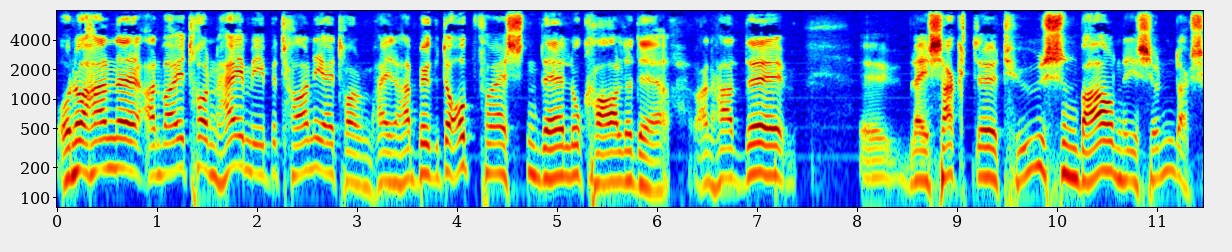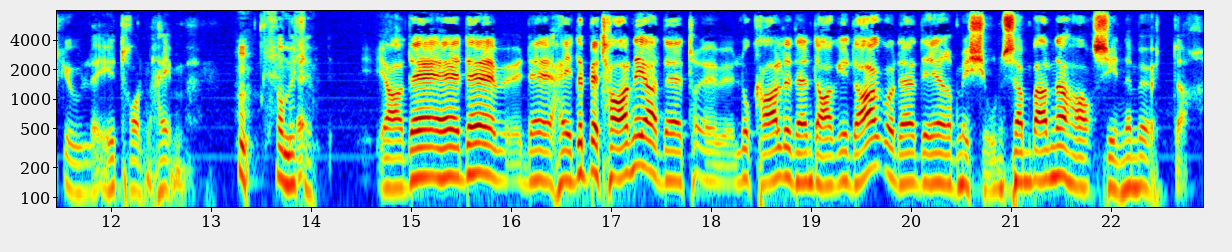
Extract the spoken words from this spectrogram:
Og når han, eh, han, var i Trondheim, i Betania i Trondheim, han bygde opp forresten det lokalet der. Han hadde eh, ble sagt 1000 barn i søndagsskole i Trondheim. Hm, så mye. Ja, det, det, det heter Betania, det lokalet den dag i dag, og det er der Misjonssambandet har sine møter.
